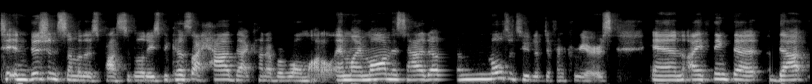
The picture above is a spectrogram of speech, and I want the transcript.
to envision some of those possibilities because I had that kind of a role model. And my mom has had a multitude of different careers. And I think that that,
